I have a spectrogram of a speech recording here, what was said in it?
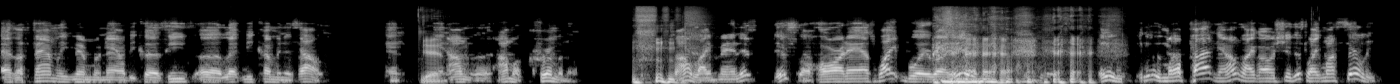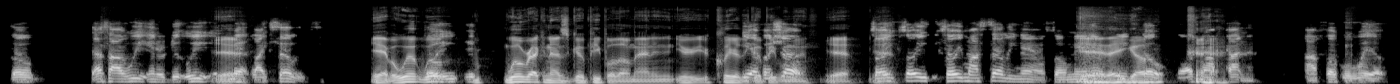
as a family member now because he's uh, let me come in his house, and yeah, and I'm a, I'm a criminal. so I'm like, man, this this is a hard ass white boy right here. he, he, was my partner. I'm like, oh shit, this is like my celly. So that's how we introduced. We yeah. met like cellies. Yeah, but we'll we'll so he, we'll recognize good people though, man, and you're you're clearly yeah, good people, sure. man. Yeah. So yeah. He, so he so he my celly now. So man, yeah, there you go. Dope. That's my partner. I fuck with Will.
